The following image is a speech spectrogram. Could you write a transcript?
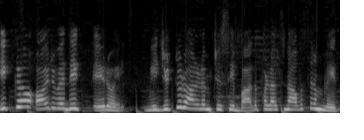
ఇక్రో ఆయుర్వేదిక్ ఎయిర్ ఆయిల్. మీ జుట్టు రాలడం చూసి బాధపడాల్సిన అవసరం లేదు.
